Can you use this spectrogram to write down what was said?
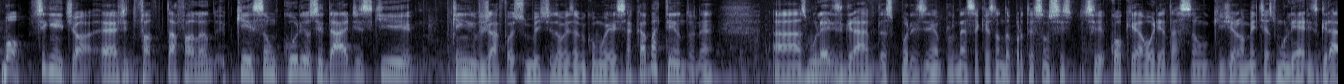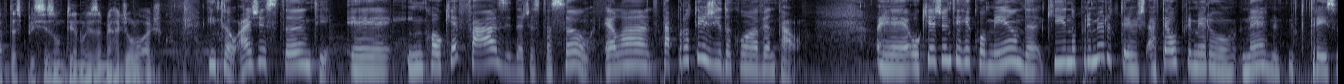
Bom, seguinte, ó, é, a gente está falando que são curiosidades que quem já foi submetido a um exame como esse acaba tendo, né? As mulheres grávidas, por exemplo, nessa questão da proteção, se, se, qual é a orientação que geralmente as mulheres grávidas precisam ter no exame radiológico? Então, a gestante, é, em qualquer fase da gestação, ela está protegida com o avental. É, o que a gente recomenda que no primeiro terço, até o primeiro, né, três,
